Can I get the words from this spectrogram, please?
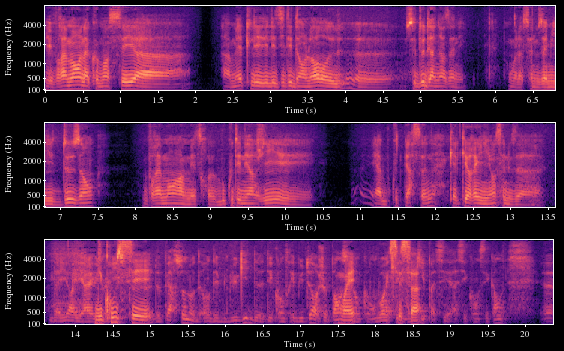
Et vraiment, on a commencé à, à mettre les, les, idées dans l'ordre euh, ces deux dernières années. Donc voilà, ça nous a mis deux ans vraiment à mettre beaucoup d'énergie et, et, à beaucoup de personnes. Quelques réunions, ça nous a D'ailleurs, il y a une du coup, liste de personnes au, début du guide, des contributeurs, je pense. Donc, on voit que c'est une équipe assez, assez conséquente. Euh,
